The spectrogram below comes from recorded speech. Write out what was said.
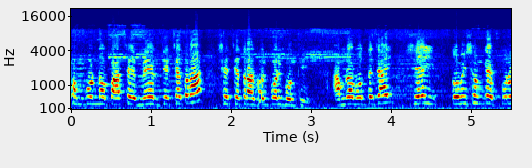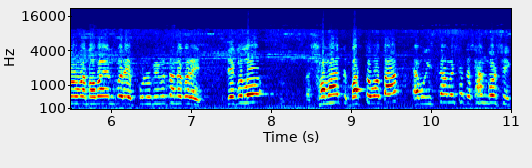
সম্পূর্ণ পাচ্ছে মেয়ের যে চেতনা, সে চেতনার পরিপন্থী আমরা বলতে চাই, সেই কমিশনকে পুনর্বার নবায়ন করে, পুনর্বিবেচনা করে, যেগুলো সমাজ, বাস্তবতা এবং ইসলামের সাথে সাংঘর্ষিক,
